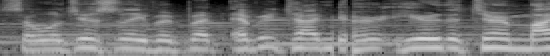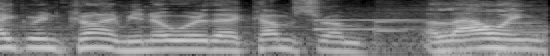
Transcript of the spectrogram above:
So we'll just leave it. But every time you hear the term migrant crime, you know where that comes from. Allowing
